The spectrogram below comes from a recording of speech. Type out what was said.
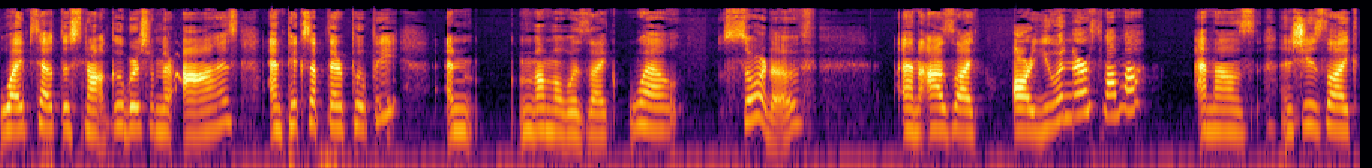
wipes out the snot goobers from their eyes and picks up their poopy? And Mama was like, well, sort of. And I was like, are you a nurse, Mama? And I was, and she's like,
